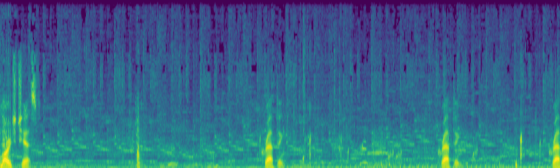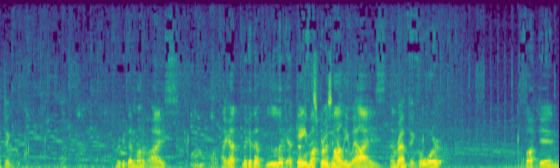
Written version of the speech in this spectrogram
Large chest. Crafting. Crafting. Crafting. Look at the amount of ice. I got. Look at the. Look at the Game is fucking frozen amount LUL. of ice. And Crafting. four fucking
